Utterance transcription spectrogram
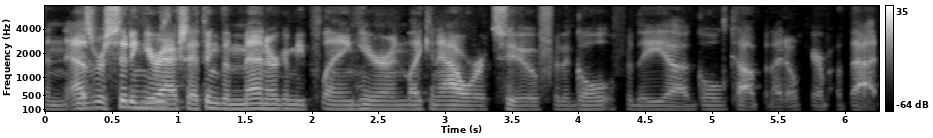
And as we're sitting here, actually, I think the men are going to be playing here in like an hour or two for the gold for the uh, Gold Cup, and I don't care about that.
